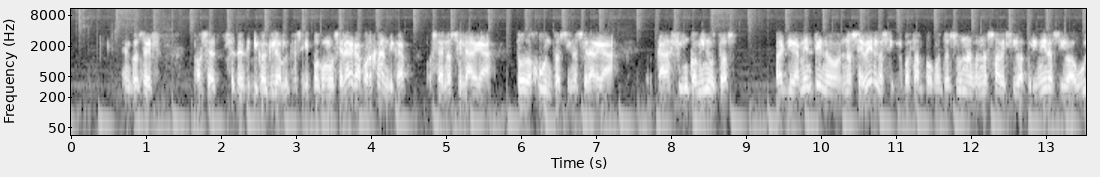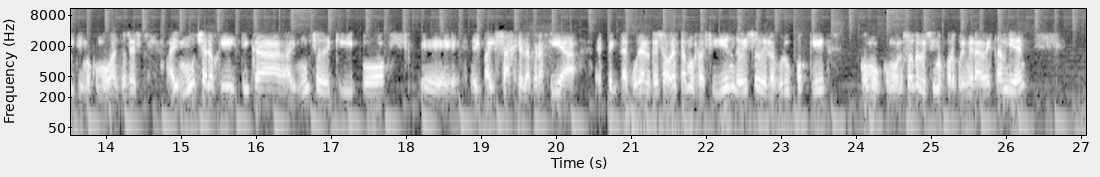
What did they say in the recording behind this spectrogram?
Entonces, o sea, 70 y pico kilómetros. Y como se larga por handicap, o sea, no se larga todo junto, si no se larga cada cinco minutos, prácticamente no, no se ven los equipos tampoco. Entonces uno no sabe si va primero, si va último, cómo va. Entonces hay mucha logística, hay mucho de equipo, eh, el paisaje, la geografía espectacular. Entonces ahora estamos recibiendo eso de los grupos que, como, como nosotros lo hicimos por primera vez también,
